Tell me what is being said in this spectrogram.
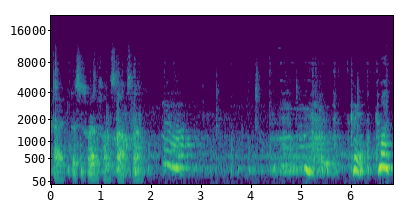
Okay, this is where the fun starts now. It's clear. Come on.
